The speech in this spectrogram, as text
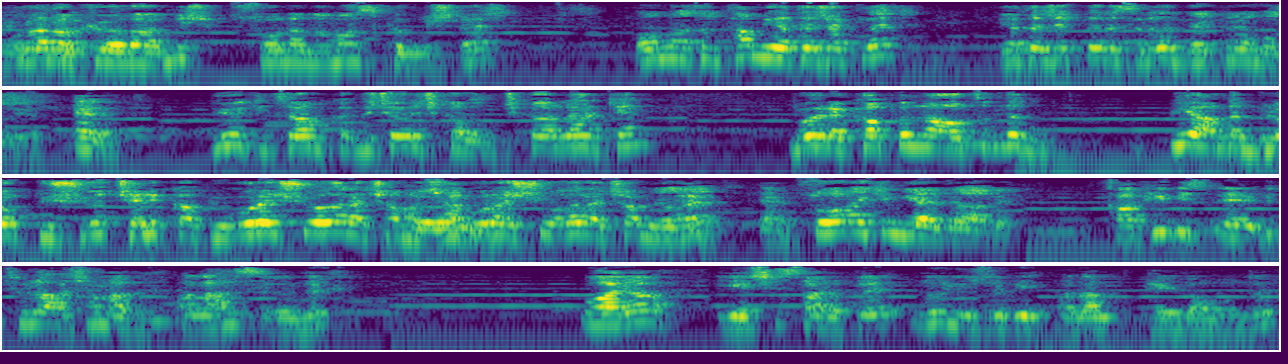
evet. Kur'an okuyorlarmış. Sonra namaz kılmışlar. Ondan sonra tam yatacaklar. Yatacakları sırada deprem oluyor. Evet. Diyor ki tam dışarı çıkalım. Çıkarlarken böyle kapının altında bir anda blok düşüyor. Çelik kapıyı uğraşıyorlar açamıyorlar. Açamıyor. Uğraşıyorlar açamıyorlar. Evet, evet. Sonra kim geldi abi? Kapıyı biz e, bir türlü açamadık. Allah'a sığındık. O ara yeşil sarıklı, nur yüzlü bir adam peyda oldu.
